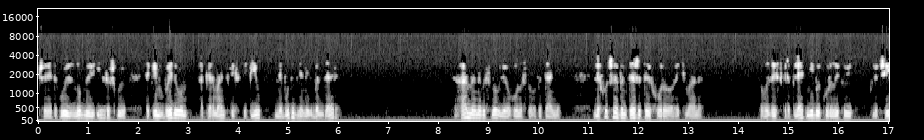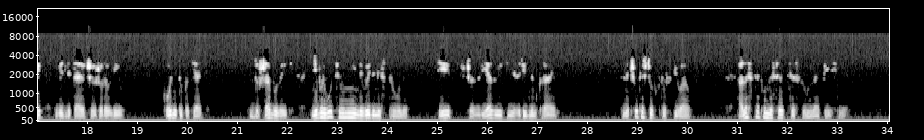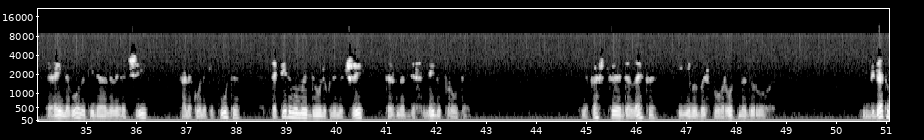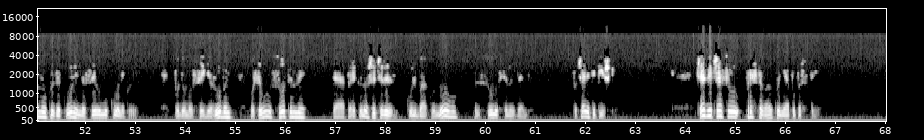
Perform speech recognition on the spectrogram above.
Чи такою злобною іграшкою, таким видивом акерманських степів не буде для них бандери? Ганна не висловлює голосного питання, не хоче бентежити хорого гетьмана. Вози скриплять, ніби курликують ключі від літаючих журавлів. Коні тупотять. Душа болить, ніби рвуться у ній невидимі струни, ті, що зв'язують її з рідним краєм. Не чути, щоб хто співав, але степом несеться сумна пісня. Гей, на волики да на легачі, а на коники пута, та підемо ми долю клянучи та з десни до прута. Яка ж це далека і ніби безповоротна дорога? Біда тому козакові на силому коникові, подумав Сидя Рубан, осавув сотенни та, перекинувши через кульбаку ногу, зсунувся на землю. Почав іти пішки. Час від часу приставав коня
